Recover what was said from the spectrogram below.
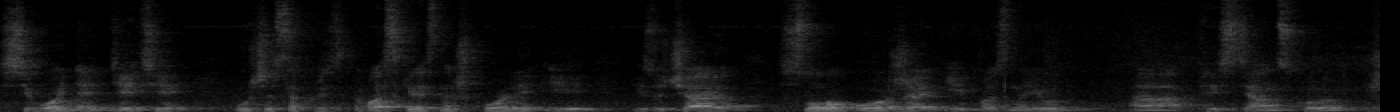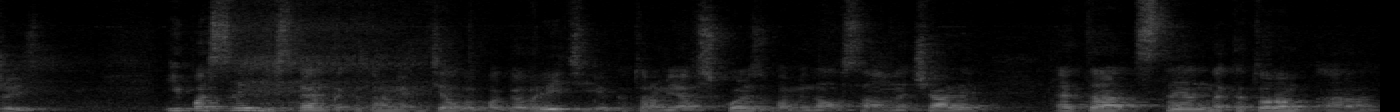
сегодня дети учатся в воскресной школе и изучают Слово Божие и познают а, христианскую жизнь. И последний стенд, о котором я хотел бы поговорить и о котором я вскользь упоминал в самом начале, это стенд, на котором а,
